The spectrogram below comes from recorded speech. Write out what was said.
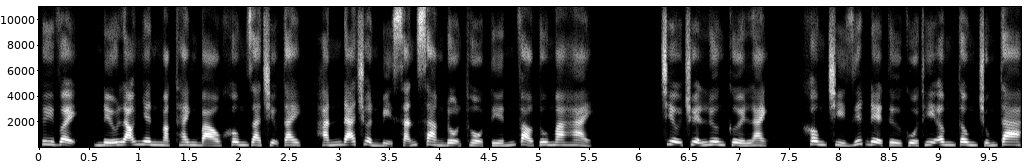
Tuy vậy, nếu lão nhân mặc thanh bào không ra chịu tay, hắn đã chuẩn bị sẵn sàng độn thổ tiến vào tu ma hải. Triệu chuyện lương cười lạnh, không chỉ giết đệ tử của thi âm tông chúng ta,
